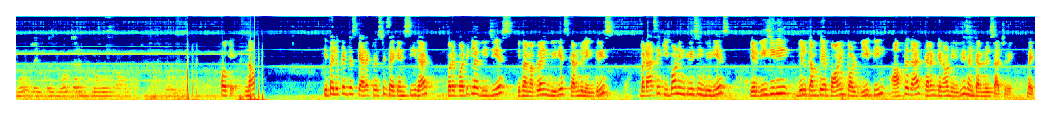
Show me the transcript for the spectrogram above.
More like more current flow Okay, now if I look at this characteristics, I can see that for a particular VGS, if I am applying VDS, current will increase. But as I keep on increasing VDS, your VGD will come to a point called VT. After that, current cannot increase and current will saturate. Right.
